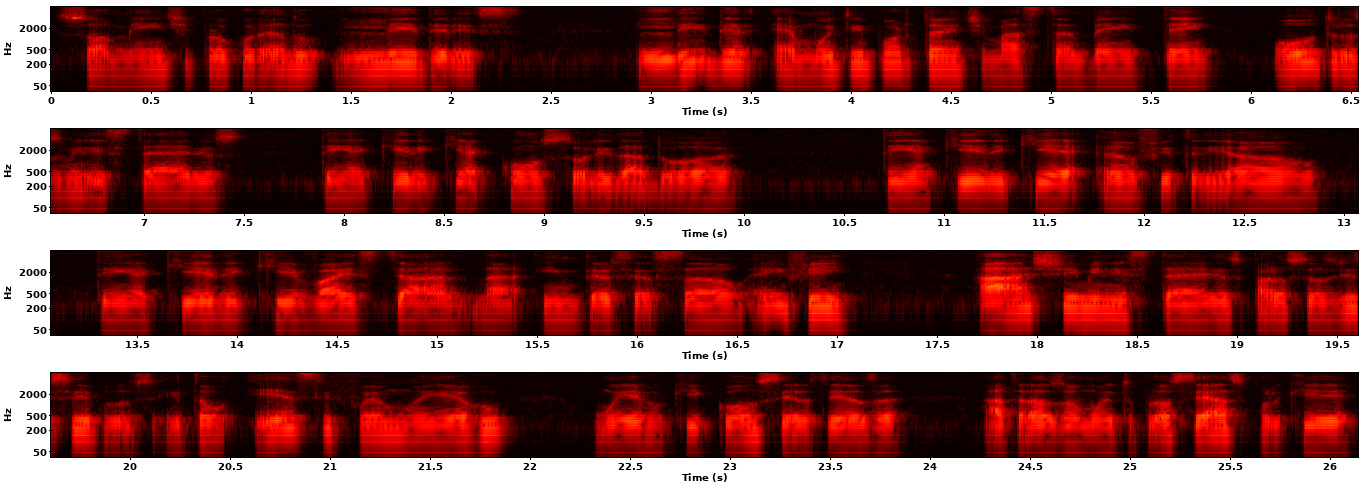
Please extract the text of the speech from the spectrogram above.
somente procurando líderes. Líder é muito importante, mas também tem outros ministérios, tem aquele que é consolidador, tem aquele que é anfitrião, tem aquele que vai estar na intercessão, enfim, ache ministérios para os seus discípulos. Então, esse foi um erro, um erro que com certeza atrasou muito o processo, porque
